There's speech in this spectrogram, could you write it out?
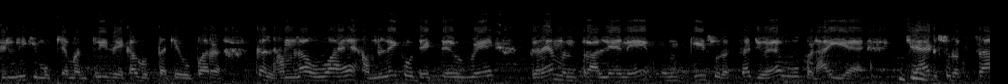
दिल्ली की मुख्यमंत्री रेखा गुप्ता के ऊपर कल हमला हुआ है हमले को देखते हुए गृह मंत्रालय ने उनकी सुरक्षा जो है वो बढ़ाई है। जैड सुरक्षा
